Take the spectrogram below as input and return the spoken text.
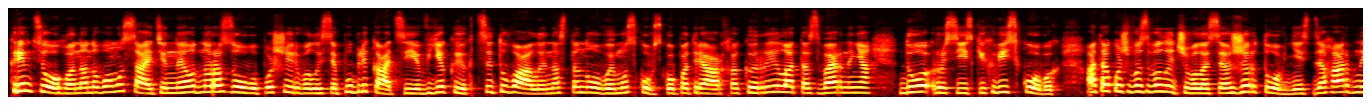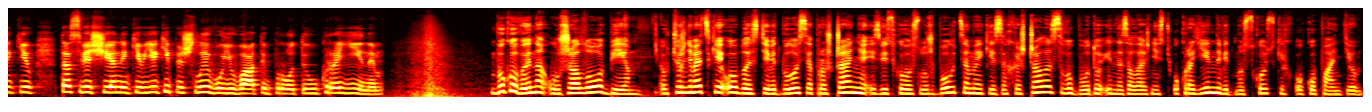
Крім цього, на новому сайті неодноразово поширювалися публікації, в яких цитували настанови московського патріарха Кирила та звернення до російських військових, а також возвеличувалася жертовність загарбників та священиків, які пішли воювати проти України. Буковина у жалобі у Чернівецькій області відбулося прощання із військовослужбовцями, які захищали свободу і незалежність України від московських окупантів.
